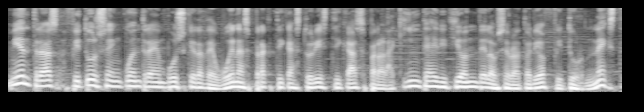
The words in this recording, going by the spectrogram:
Mientras, Fitur se encuentra en búsqueda de buenas prácticas turísticas para la quinta edición del Observatorio Fitur Next,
